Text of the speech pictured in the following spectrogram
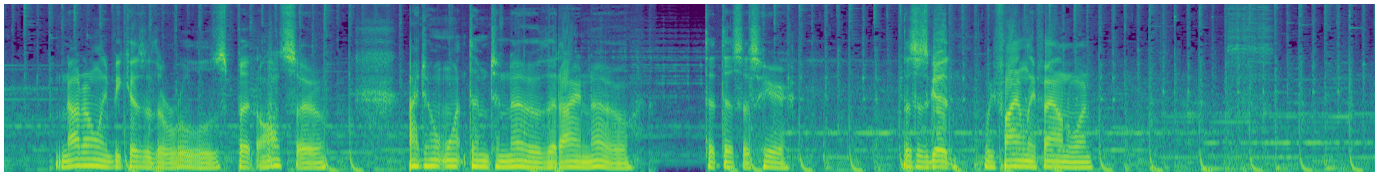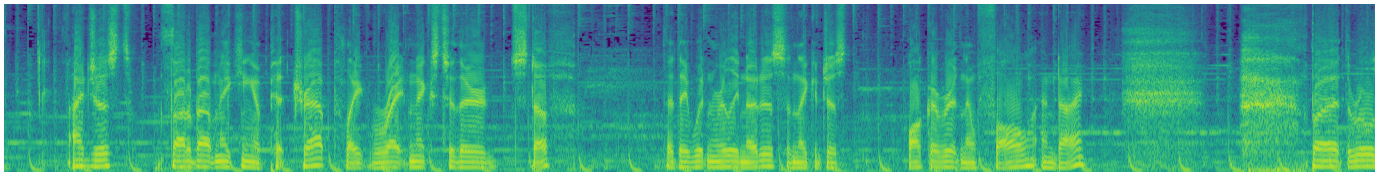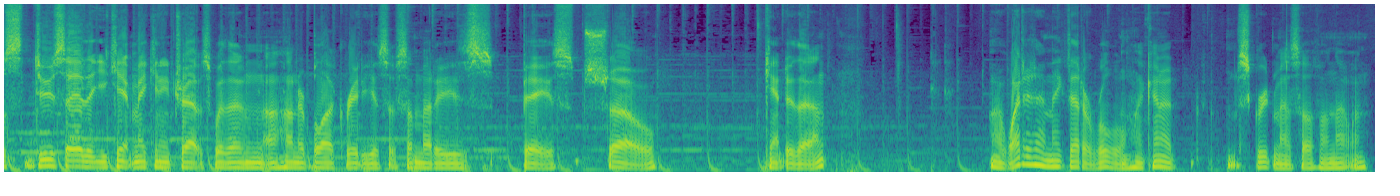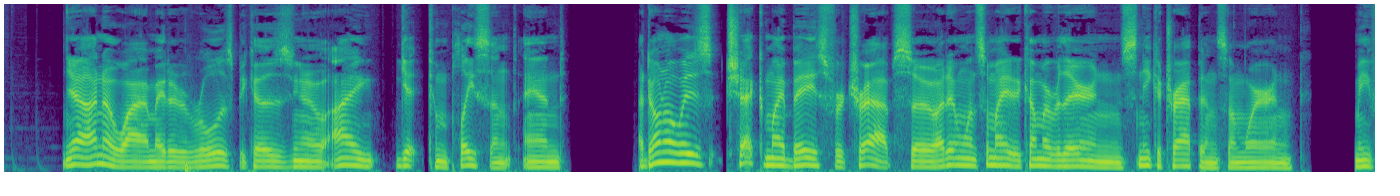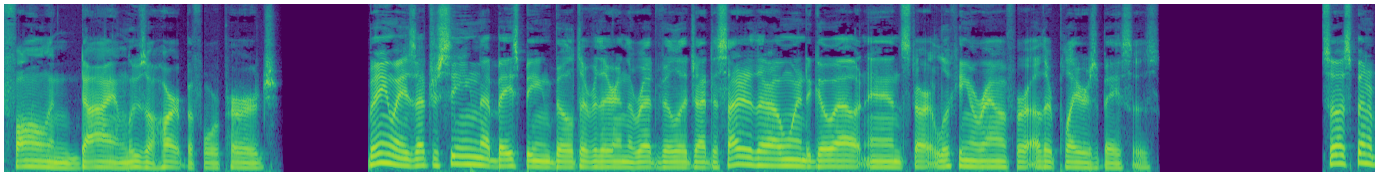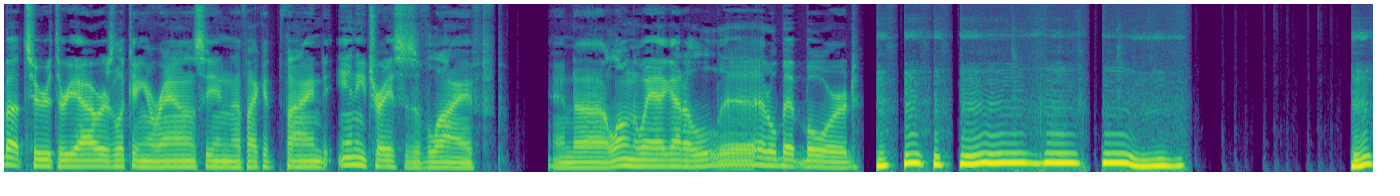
not only because of the rules, but also I don't want them to know that I know that this is here. This is good. We finally found one. I just thought about making a pit trap like right next to their stuff that they wouldn't really notice and they could just walk over it and they'll fall and die. But the rules do say that you can't make any traps within a hundred block radius of somebody's base, so can't do that. Oh, why did I make that a rule? I kind of screwed myself on that one. Yeah, I know why I made it a rule. Is because, you know, I get complacent and I don't always check my base for traps, so I didn't want somebody to come over there and sneak a trap in somewhere and me fall and die and lose a heart before Purge. But anyways, after seeing that base being built over there in the Red Village, I decided that I wanted to go out and start looking around for other players' bases. So I spent about two or three hours looking around, seeing if I could find any traces of life. And uh, along the way, I got a little bit bored. yeah,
